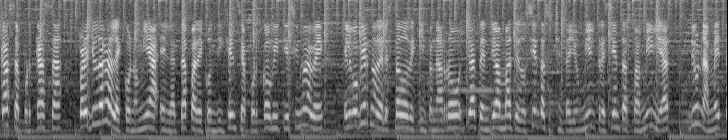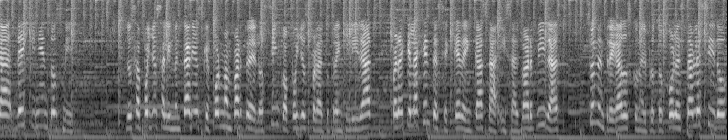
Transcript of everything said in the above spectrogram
casa por casa para ayudar a la economía en la etapa de contingencia por COVID-19, el gobierno del estado de Quintana Roo ya atendió a más de 281.300 familias de una meta de 500.000. Los apoyos alimentarios que forman parte de los cinco apoyos para tu tranquilidad, para que la gente se quede en casa y salvar vidas, son entregados con el protocolo establecido,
